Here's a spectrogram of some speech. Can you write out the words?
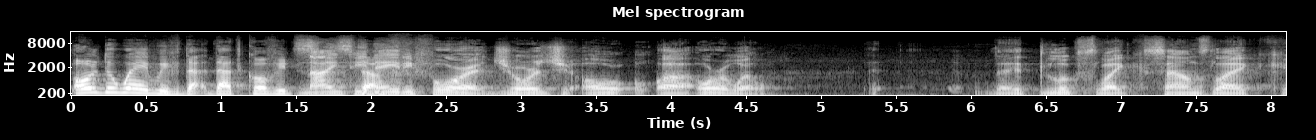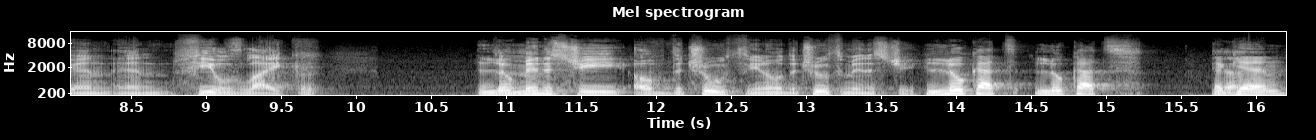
all the way with that, that COVID stuff. 1984, George o- uh, Orwell. It looks like, sounds like, and, and feels like the ministry of the truth, you know, the truth ministry. look at look at Yeah. again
